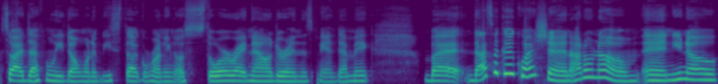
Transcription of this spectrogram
so I definitely don't want to be stuck running a store right now during this pandemic. But that's a good question. I don't know. And you know,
